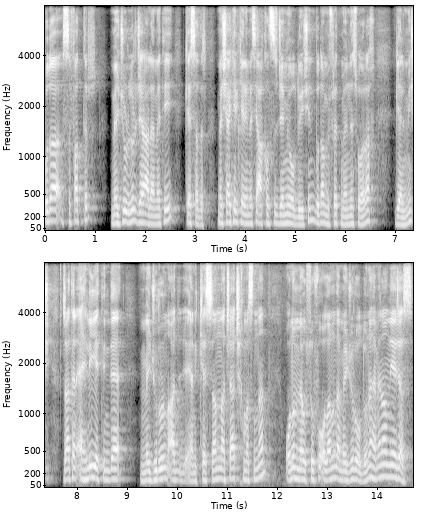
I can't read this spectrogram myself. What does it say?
Bu da sıfattır. Mecurdur. Cer alameti kesadır. Meşakil kelimesi akılsız cemi olduğu için bu da müfret müennes olarak gelmiş. Zaten ehliyetinde mecrurun yani kesranın açığa çıkmasından onun mevsufu olanın da mecrur olduğunu hemen anlayacağız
